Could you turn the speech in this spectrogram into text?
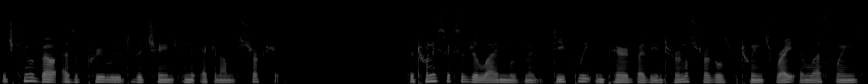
which came about as a prelude to the change in the economic structure. The 26th of July movement, deeply impaired by the internal struggles between its right and left wings,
